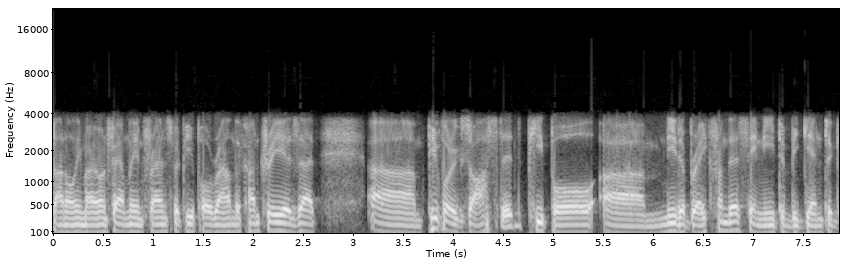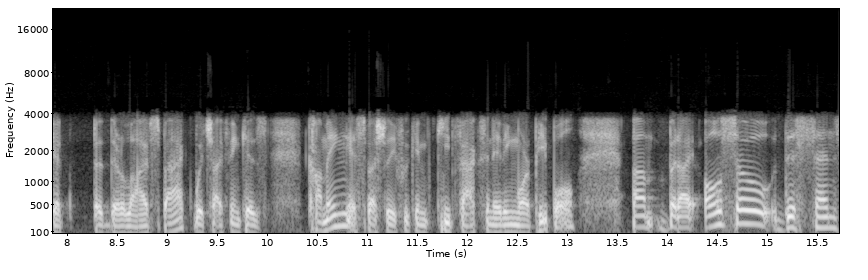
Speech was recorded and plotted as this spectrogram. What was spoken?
not only my own family and friends, but people around the country, is that um, people are exhausted. People um, need a break from this. They need to begin to get their lives back, which I think is coming, especially if we can keep vaccinating more people. Um, but I also this sense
